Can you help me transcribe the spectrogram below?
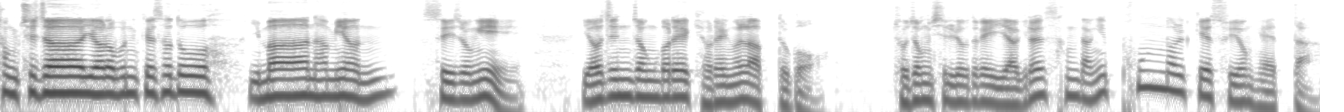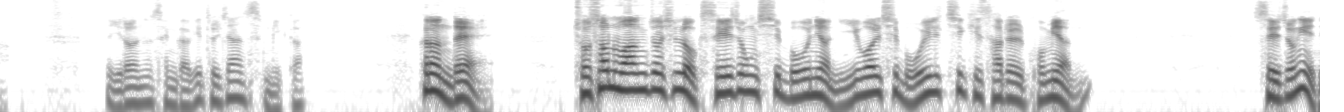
청취자 여러분께서도 이만하면 세종이 여진 정벌의 결행을 앞두고 조정신료들의 이야기를 상당히 폭넓게 수용했다. 이런 생각이 들지 않습니까? 그런데 조선 왕조실록 세종 15년 2월 15일치 기사를 보면 세종이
